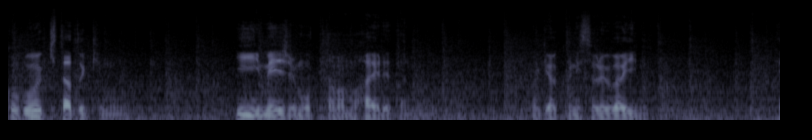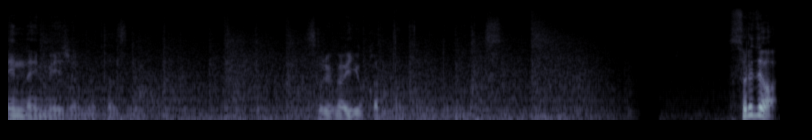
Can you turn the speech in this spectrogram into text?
ここ来た時もいいイメージ持ったまま入れたので。まあ、逆にそれがいいのか。変なイメージは持たずそれが良かったのかなと思います。それでは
